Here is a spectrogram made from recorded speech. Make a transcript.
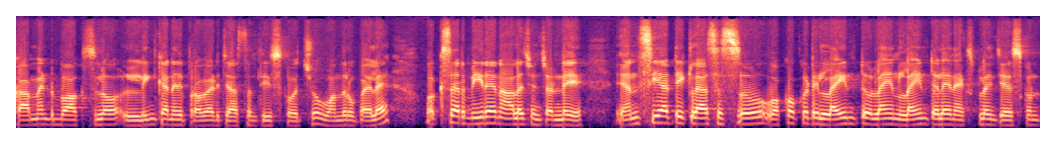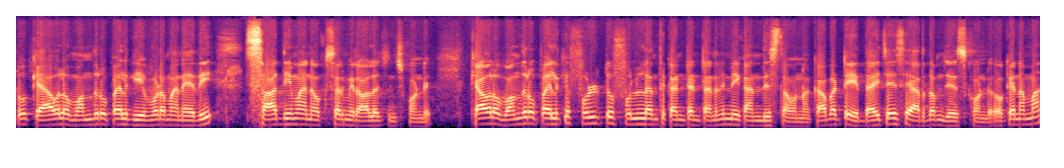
కామెంట్ బాక్స్లో లింక్ అనేది ప్రొవైడ్ చేస్తాను తీసుకోవచ్చు. వంద రూపాయలే. ఒకసారి మీరైనా ఆలోచించండి. ఎన్సీఆర్టీ క్లాసెస్ ఒక్కొక్కటి line to line line to line explain చేసుకుంటూ కేవలం వంద రూపాయలకి ఇవ్వడం అనేది సాధ్యమా అని ఒకసారి మీరు ఆలోచించుకోండి. కేవలం వంద రూపాయలకి full to full length content అనేది మీకు అందిస్తూ ఉన్నాం. కాబట్టి దయచేసి అర్థం చేసుకోండి. ఓకేనమ్మా?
